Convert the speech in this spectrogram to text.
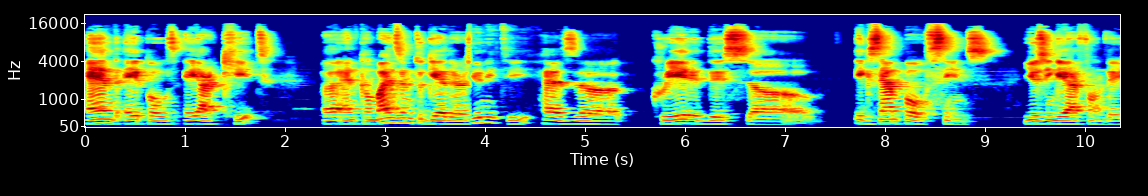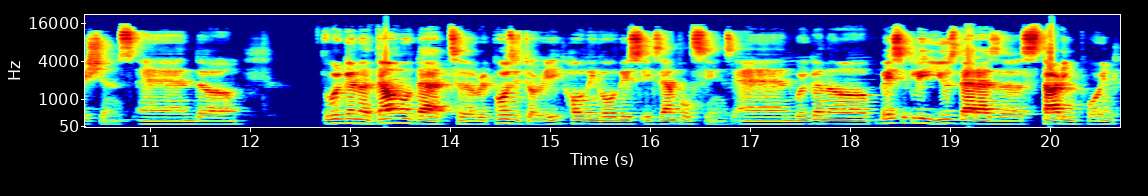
and Apple's AR Kit uh, and combines them together. Unity has uh, created this uh, example scenes using AR Foundations and uh, we're gonna download that uh, repository holding all these example scenes and we're gonna basically use that as a starting point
